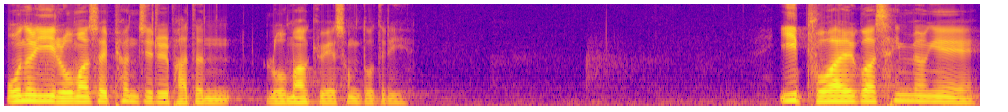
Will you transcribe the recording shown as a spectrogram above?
오늘 이 로마서의 편지를 받은 로마 교회 성도들이 이 부활과 생명의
